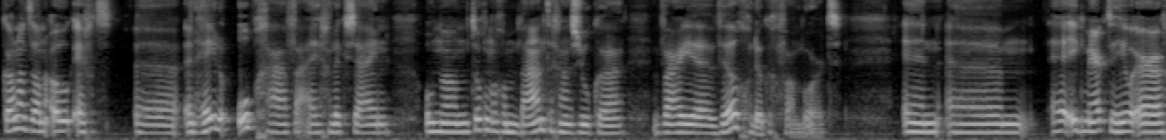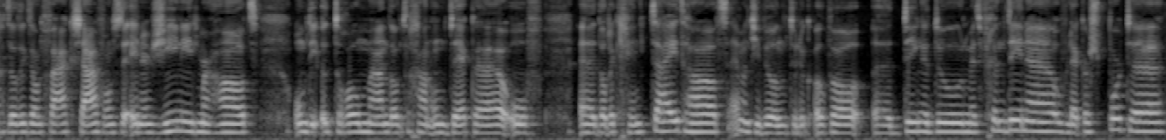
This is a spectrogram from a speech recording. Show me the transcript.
kan het dan ook echt uh, een hele opgave eigenlijk zijn om dan toch nog een baan te gaan zoeken waar je wel gelukkig van wordt. En um, ik merkte heel erg dat ik dan vaak s'avonds de energie niet meer had om die droommaan dan te gaan ontdekken. Of uh, dat ik geen tijd had. Want je wil natuurlijk ook wel uh, dingen doen met vriendinnen of lekker sporten.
